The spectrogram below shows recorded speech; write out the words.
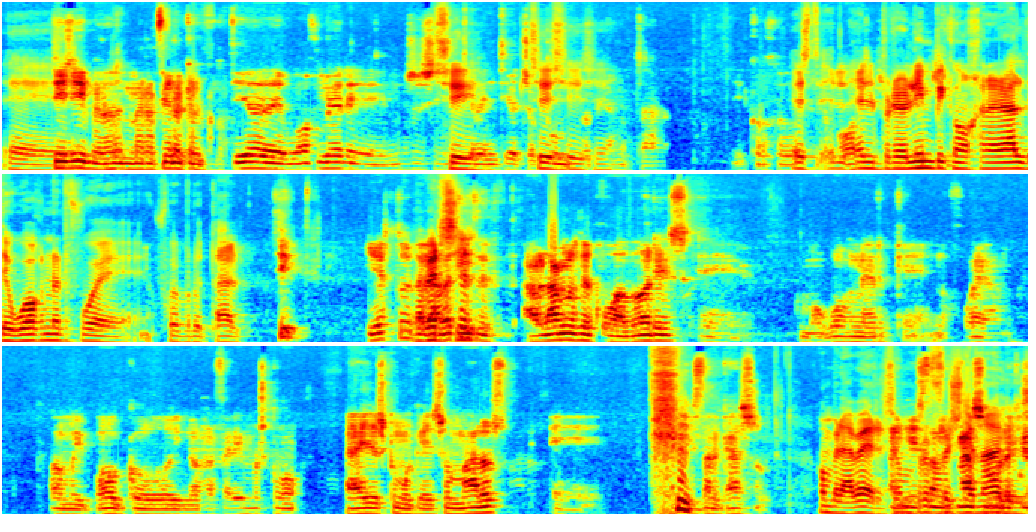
Eh, Sí, sí, pero me refiero que el partido de Wagner, eh, no sé si Sí, mete 28 sí, sí, puntos. sí. anota y coge es- dos el, preolímpico en general de Wagner fue, fue brutal. Sí, y esto, A a, ver veces si- de- hablamos de jugadores eh, como Wagner que no juegan, juegan muy poco y nos referimos como a ellos como que son malos. Eh, aquí está el caso. Hombre, a ver, son caso, profesionales.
